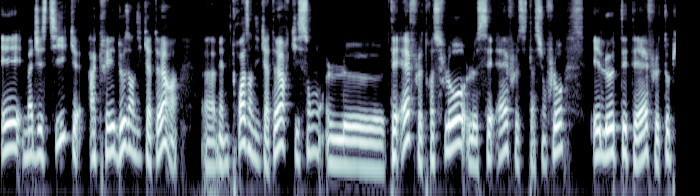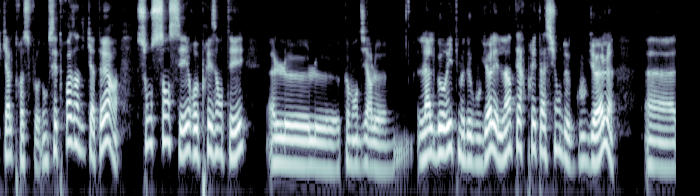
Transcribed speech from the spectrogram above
Et Majestic a créé deux indicateurs, euh, même trois indicateurs, qui sont le TF, le Trust Flow, le CF, le Citation Flow, et le TTF, le Topical Trust Flow. Donc ces trois indicateurs sont censés représenter le, comment dire l'algorithme de Google et l'interprétation de Google euh,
